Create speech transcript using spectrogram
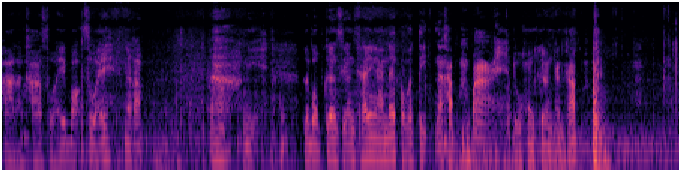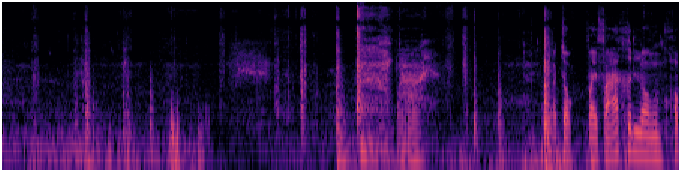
ผ้าหลังคาสวยเบาะสวยนะครับอ่านี่ระบบเครื่องเสียงใช้งานได้ปกตินะครับไปดูห้องเครื่องกันครับ ไปกระจกไฟฟ้าขึ้นลงครบ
